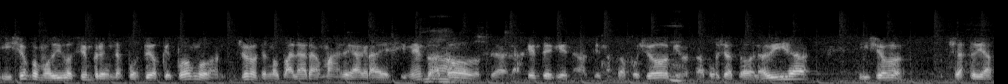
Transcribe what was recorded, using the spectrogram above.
y yo como digo siempre en los posteos que pongo, yo no tengo palabras más de agradecimiento a todos, o sea, la gente que, que nos apoyó, que nos apoyó toda la vida y yo ya estoy a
